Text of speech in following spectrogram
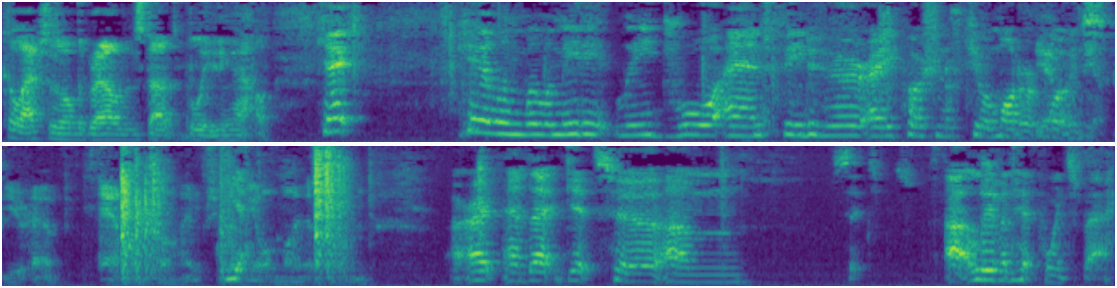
Collapses on the ground and starts bleeding out. Okay. Kaelin will immediately draw and feed her a potion of cure moderate Yeah, wounds. yeah, you have ample time. She's Yeah. only on minus one. Alright, and that gets her, um, six, uh, 11 hit points back.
